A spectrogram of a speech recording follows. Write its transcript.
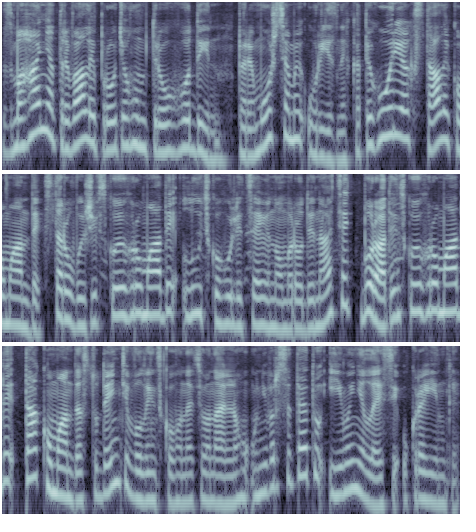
Змагання тривали протягом трьох годин. Переможцями у різних категоріях стали команди Старовижівської громади, Луцького ліцею номер 11 Боратинської громади та команда студентів Волинського національного університету імені Лесі Українки.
